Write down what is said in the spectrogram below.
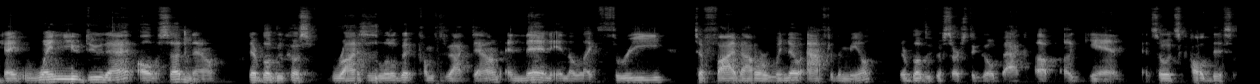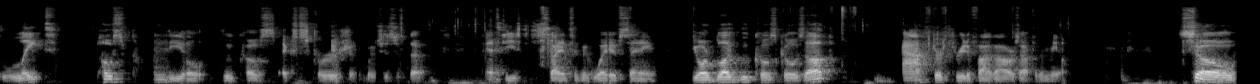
Okay. When you do that, all of a sudden now their blood glucose rises a little bit, comes back down, and then in the like three to five hour window after the meal, their blood glucose starts to go back up again. And so it's called this late postprandial glucose excursion, which is just a fancy scientific way of saying your blood glucose goes up after three to five hours after the meal. So,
